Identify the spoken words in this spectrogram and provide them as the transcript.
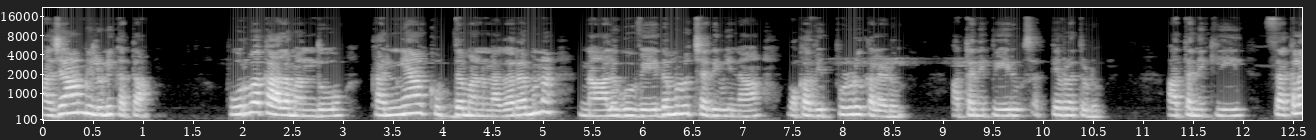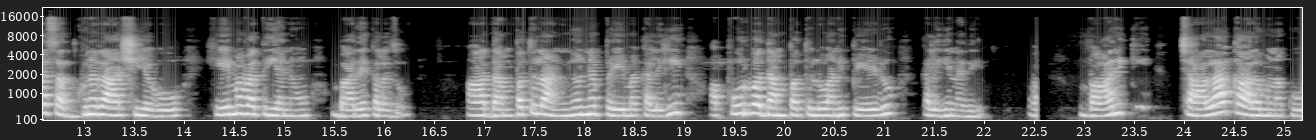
అజామిలుని కథ. పూర్వకాలమందు కన్యాకుబ్దమను నగరమున నాలుగు వేదములు చదివిన ఒక విప్రుడు కలడు. అతని పేరు సత్యవ్రతుడు. అతనికి సకల సద్గుణ రాశియగు హేమవతి అను భార్య కలదు. ఆ దంపతుల అన్యోన్య ప్రేమ కలిగి అపూర్వ దంపతులు అని పేరు కలిగినది. వారికి చాలా కాలమునకు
